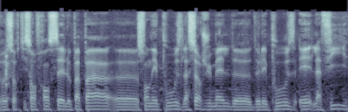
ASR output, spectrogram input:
ressortissants français. Le papa, euh, son épouse, la sœur jumelle de, l'épouse et la fille,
